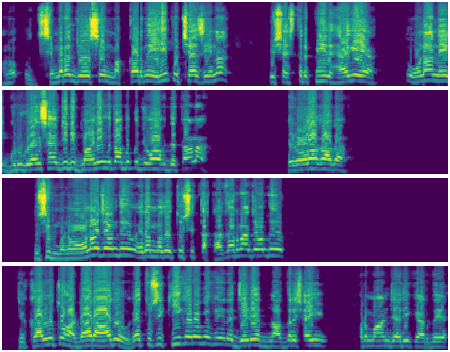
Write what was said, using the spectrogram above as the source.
ਹੁਣ ਸਿਮਰਨਜੋਤ ਸਿੰਘ ਮੱਕੜ ਨੇ ਇਹੀ ਪੁੱਛਿਆ ਸੀ ਨਾ ਕਿ ਸ਼ਸਤਰ ਪੀਰ ਹੈਗੇ ਆ, ਤੇ ਉਹਨਾਂ ਨੇ ਗੁਰੂ ਗ੍ਰੰਥ ਸਾਹਿਬ ਜੀ ਦੀ ਬਾਣੀ ਮੁਤਾਬਕ ਜਵਾਬ ਦਿੱਤਾ ਨਾ। ਫਿਰ ਰੌਲਾ ਕਾਦਾ ਤੁਸੀਂ ਮਨਵਾਉਣਾ ਚਾਹੁੰਦੇ ਹੋ, ਇਹਦਾ ਮਤਲਬ ਤੁਸੀਂ ਧੱਕਾ ਕਰਨਾ ਚਾਹੁੰਦੇ ਹੋ? ਜੇ ਕੱਲ ਨੂੰ ਤੁਹਾਡਾ ਰਾਜ ਹੋ ਗਿਆ, ਤੁਸੀਂ ਕੀ ਕਰੋਗੇ ਫਿਰ? ਜਿਹੜੇ ਨਾਦਰਸ਼ਾਹੀ ਫਰਮਾਨ ਜਾਰੀ ਕਰਦੇ ਆ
